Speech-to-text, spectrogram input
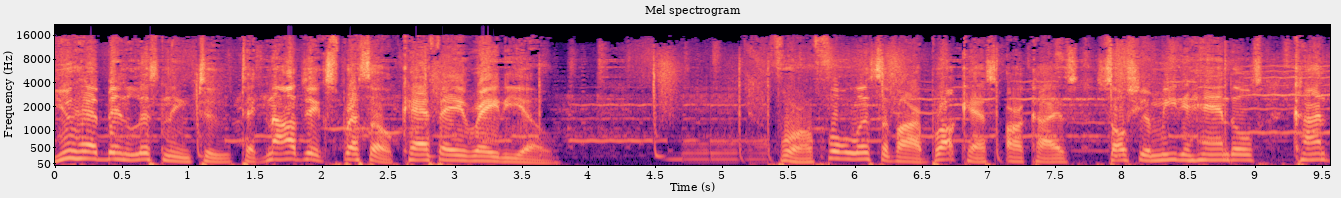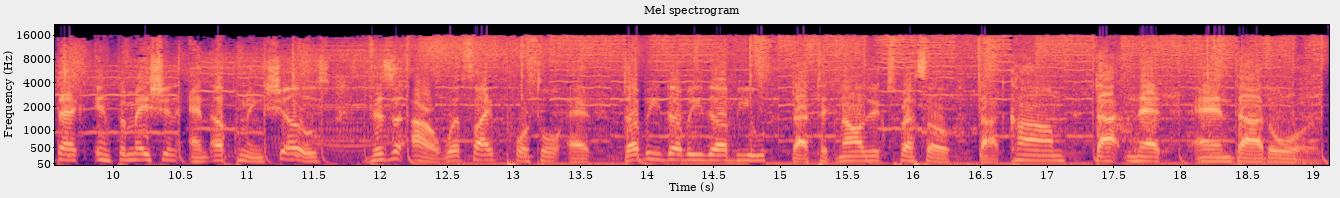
You have been listening to Technology Expresso Cafe Radio. For a full list of our broadcast archives, social media handles, contact information, and upcoming shows, visit our website portal at www.technologyexpresso.com.net and .org.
